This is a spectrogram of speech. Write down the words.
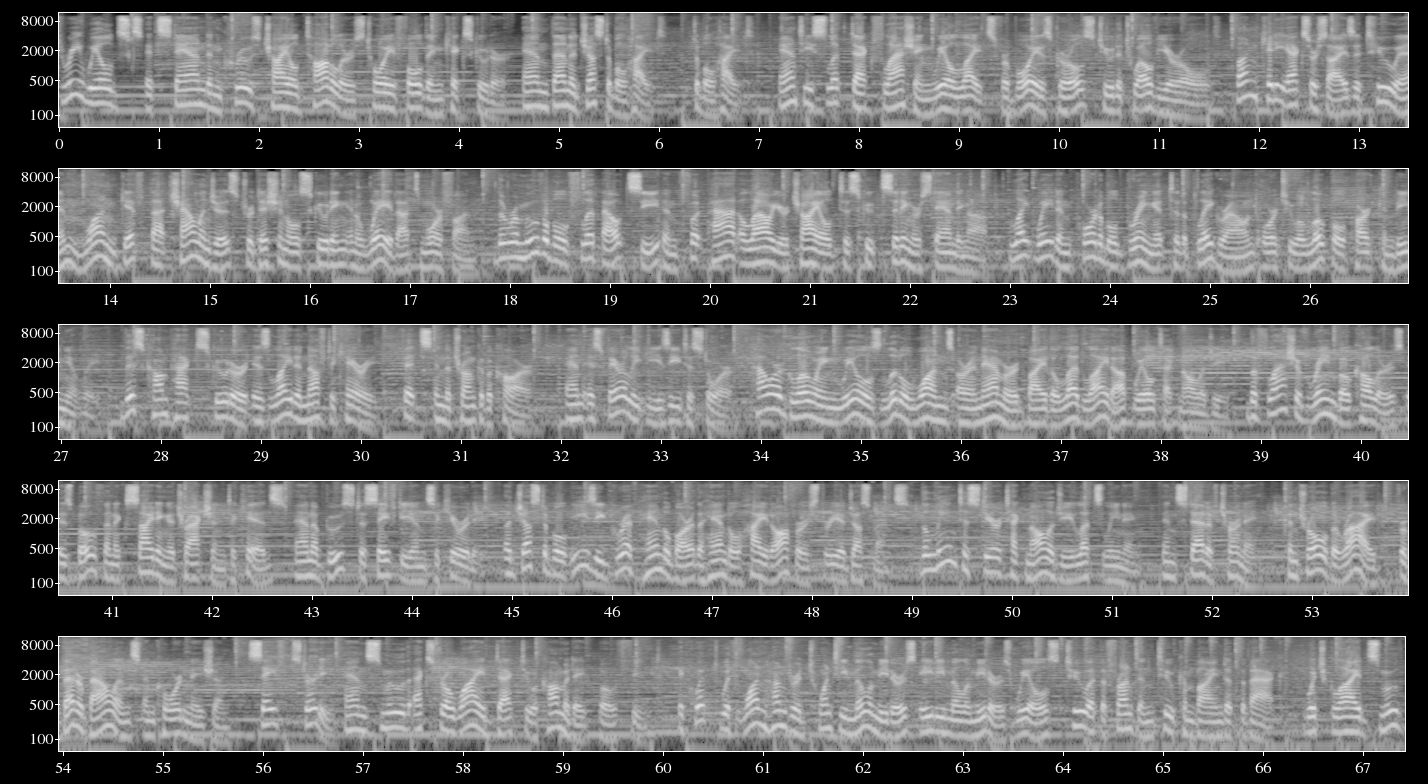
Three-wheeled it stand and cruise child toddler's toy folding kick scooter. And then adjustable height. Adjustable height. Anti-slip deck flashing wheel lights for boys girls 2 to 12 year old. Fun kitty exercise a 2-in-1 gift that challenges traditional scooting in a way that's more fun. The removable flip-out seat and foot pad allow your child to scoot sitting or standing up. Lightweight and portable bring it to the playground or to a local park conveniently. This compact scooter is light enough to carry, fits in the trunk of a car, and is fairly easy to store. Power glowing wheels little ones are enamored by the LED light-up wheel technology. The flash of rainbow colors is both an exciting attraction to kids and a boost to safety and security. Adjustable easy grip handlebar The handle height offers three adjustments. The lean to steer technology lets leaning, instead of turning, control the ride for better balance and coordination. Safe, sturdy, and smooth extra wide deck to accommodate both feet. Equipped with 120mm 80mm wheels 2 at the front and 2 combined at the back, which glide smooth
